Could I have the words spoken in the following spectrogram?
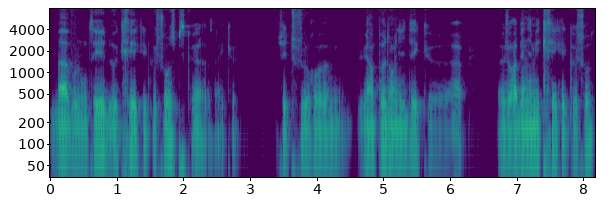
ma volonté de créer quelque chose parce que c'est vrai que j'ai toujours euh, eu un peu dans l'idée que euh, j'aurais bien aimé créer quelque chose.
